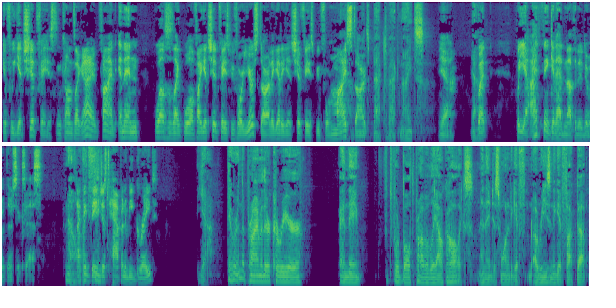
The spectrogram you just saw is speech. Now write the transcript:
if we get shit faced. And Cone's like, all right, fine. And then Wells is like, well, if I get shit faced before your start, I got to get shit faced before my start. It's back to back nights. Yeah. Yeah. But, but yeah, I think it had nothing to do with their success. No, I think they just happened to be great. Yeah, they were in the prime of their career, and they were both probably alcoholics, and they just wanted to get a reason to get fucked up.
